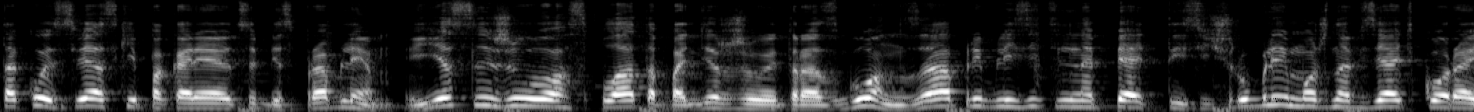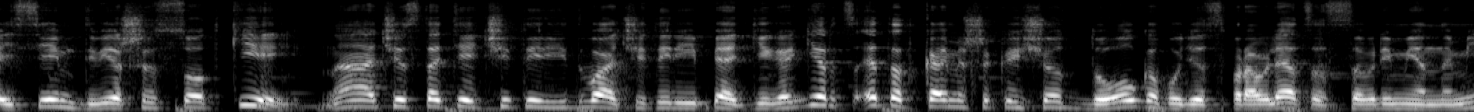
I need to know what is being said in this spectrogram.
такой связки покоряются без проблем. Если же у вас плата поддерживает разгон, за приблизительно 5000 рублей можно взять Core i7 2600K. На частоте 4,2-4,5 ГГц этот камешек еще долго будет справляться с современными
